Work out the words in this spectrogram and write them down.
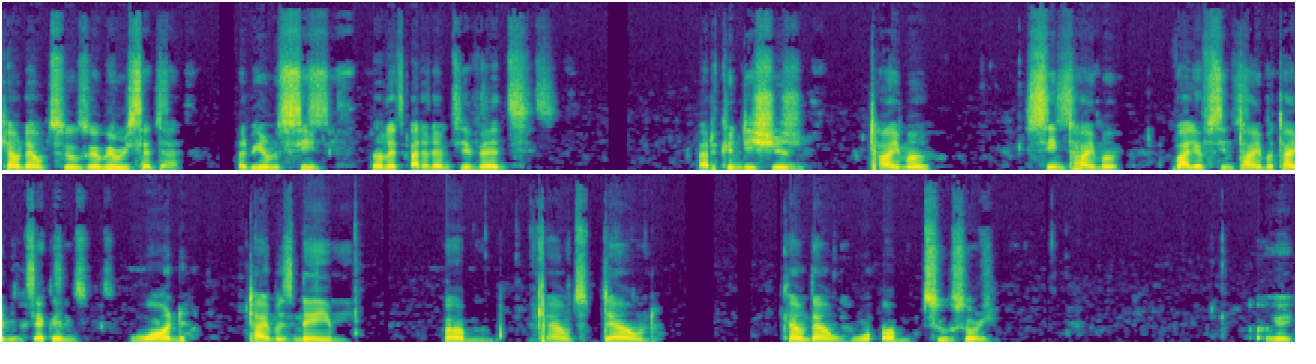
Countdown two. So we reset that at the beginning of the scene. Now let's add an empty event. Add a condition timer scene timer value of scene timer time in seconds one timer's name um countdown countdown um two sorry. Okay.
